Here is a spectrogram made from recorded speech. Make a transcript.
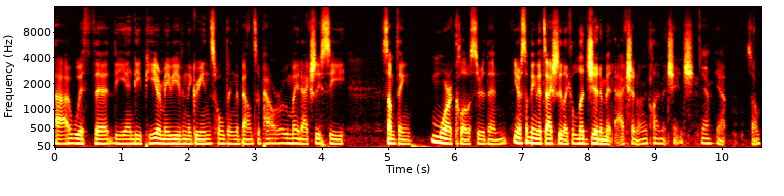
uh, with the the NDP or maybe even the Greens holding the balance of power, we might actually see something more closer than you know something that's actually like legitimate action on climate change. Yeah. Yeah. So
